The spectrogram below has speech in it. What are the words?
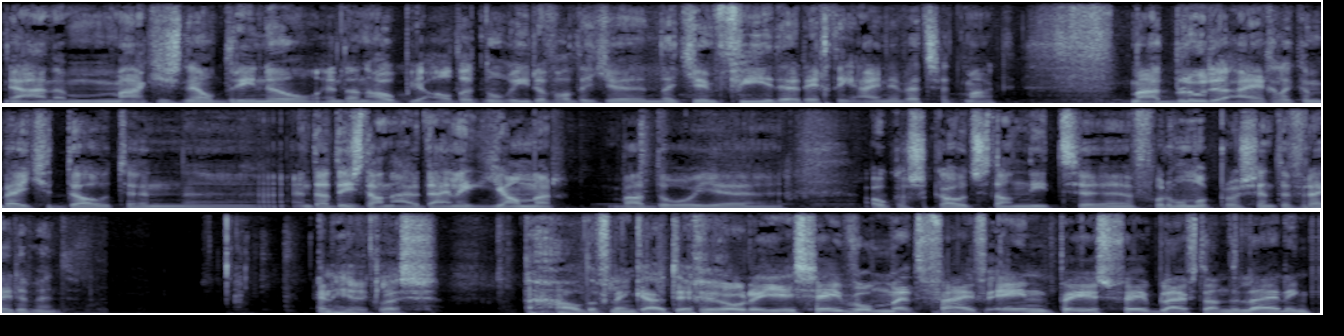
Ja, dan maak je snel 3-0. En dan hoop je altijd nog in ieder geval dat je, dat je een vierde richting einde wedstrijd maakt. Maar het bloedde eigenlijk een beetje dood. En, uh, en dat is dan uiteindelijk jammer. Waardoor je ook als coach dan niet uh, voor 100% tevreden bent. En Heracles haalde flink uit tegen Roda JC. Won met 5-1. PSV blijft aan de leiding.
